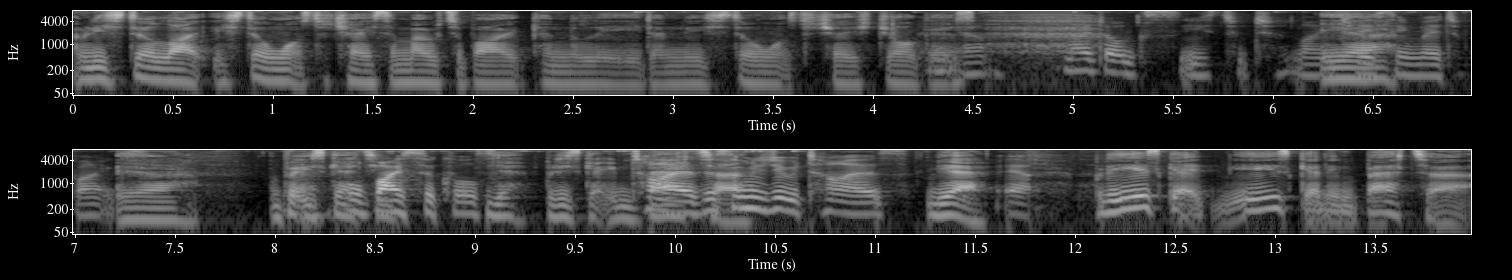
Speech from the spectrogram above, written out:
I mean, he still like he still wants to chase a motorbike and the lead, and he still wants to chase joggers. Yeah. My dogs used to t- like Yeah. chasing motorbikes. Yeah. But he's getting Or bicycles. Yeah, but he's getting Tires. It's better. something to do with tires. Yeah. Yeah. But he is get he is getting better,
